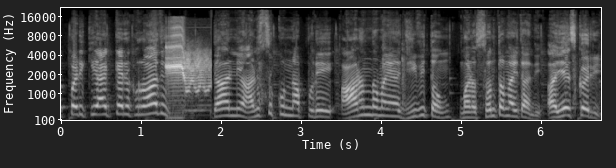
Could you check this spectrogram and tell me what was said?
ఎప్పటికీ అక్కరకు రాదు. దాన్ని అణుసుకున్నప్పుడే ఆనందమైన జీవితం మన సొంతమైతుంది. ఆ వేసుకోర్రి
